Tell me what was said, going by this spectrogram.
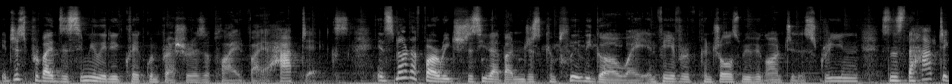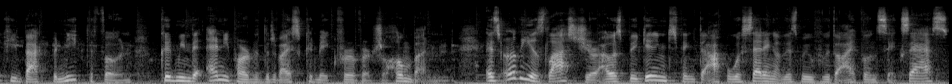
it just provides a simulated click when pressure is applied via haptics. It's not a far reach to see that button just completely go away in favor of controls moving onto the screen, since the haptic feedback beneath the phone could mean that any part of the device could make for a virtual home button. As early as last year, I was beginning to think that Apple was setting up this move with the iPhone 6s,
